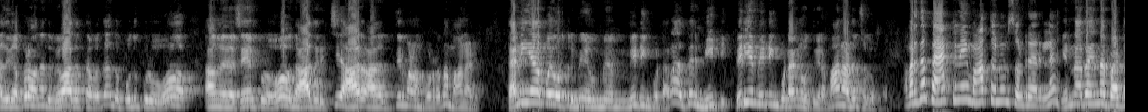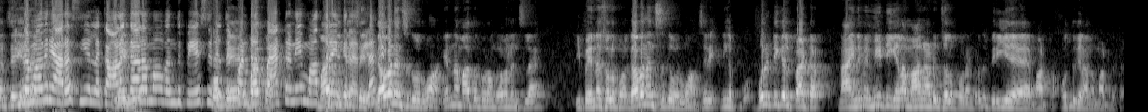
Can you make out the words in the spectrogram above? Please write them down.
அதுக்கப்புறம் வந்து அந்த விவாதத்தை வந்து அந்த பொதுக்குழுவோ அவங்க செயற்குழுவோ வந்து ஆதரித்து ஆறு தீர்மானம் போடுறது தான் மாநாடு. தனியாக போய் ஒருத்தர் மீட்டிங் போட்டாரா? அது பேர் மீட்டிங் பெரிய மீட்டிங் போட்டாங்கன்னு ஒத்துக்கிறேன். மாநாடுன்னு சொல்லக்கூடாது அவர் தான் பேட்டர்னே மாத்தணும்னு சொல்றாருல்ல? என்னதான் என்ன பேட்டர்ன் சரி இந்த மாதிரி அரசியல்ல காலங்காலமா வந்து பேசுறது பண்ற. பேட்டர்னே மாத்துறேங்கிறாருல கவர்னன்ஸுக்கு வருவோம். என்ன மாத்த போறோம் கவர்னன்ஸ்ல இப்போ என்ன சொல்ல போறோம்? கவர்னன்ஸுக்கு வருவோம். சரி நீங்க பொலிட்டிக்கல் பேட்டர் நான் இனிமே மீட்டிங் எல்லாம் மாநாடுன்னு சொல்ல போறேன்றது பெரிய மாற்றம். ஒத்துக்கிறேன் அந்த மாற்றத்தை.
